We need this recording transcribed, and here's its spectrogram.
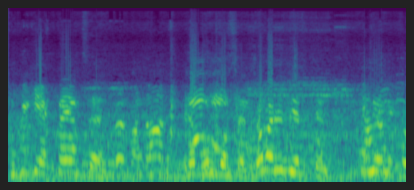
টুপি কি একটাই আনছেন? এটা ভুল করছেন। সবাই দিয়ে দিচ্ছেন। আমরা তো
